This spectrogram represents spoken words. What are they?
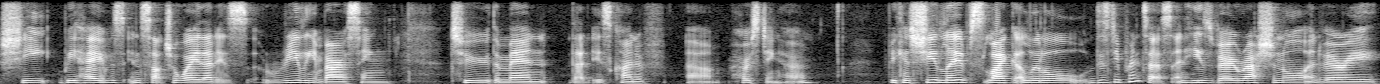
she behaves in such a way that is really embarrassing to the man that is kind of um, hosting her. Because she lives like a little Disney princess and he's very rational and very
